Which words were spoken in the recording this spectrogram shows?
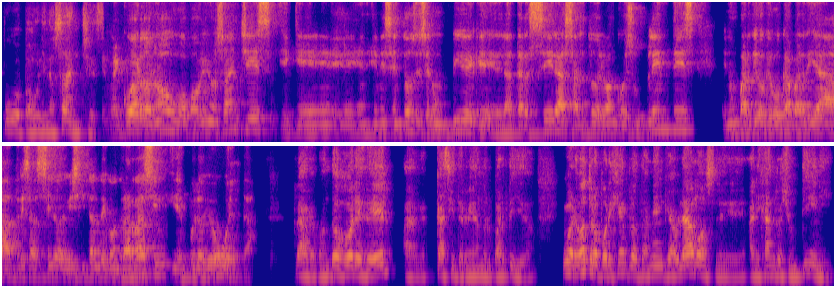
Hugo Paulino Sánchez. Recuerdo, ¿no? Hugo Paulino Sánchez, eh, que en, ese entonces era un pibe que de la tercera saltó del banco de suplentes en un partido que Boca perdía 3 a 0 de visitante contra Racing y después lo dio vuelta. Claro, con dos goles de él, casi terminando el partido. Y bueno, otro, por ejemplo, también que hablamos, eh, Alejandro Giuntini,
